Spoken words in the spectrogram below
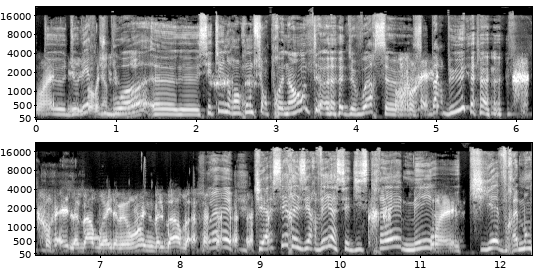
Ouais, de, de l'air du bois. Euh, C'était une rencontre surprenante euh, de voir ce, ce barbu. Ouais, la barbe, ouais, il avait vraiment une belle barbe. Ouais, qui est assez réservé, assez discret, mais Ouais. euh, qui est vraiment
